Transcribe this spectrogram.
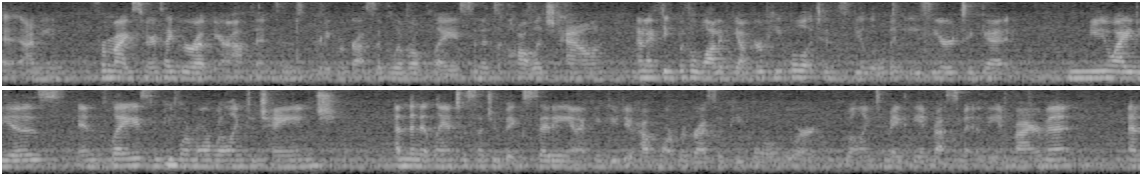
eh, I mean, from my experience, I grew up near Athens, and it's a pretty progressive, liberal place, and it's a college town. And I think with a lot of younger people, it tends to be a little bit easier to get new ideas in place, and people are more willing to change. And then Atlanta is such a big city, and I think you do have more progressive people who are willing to make the investment in the environment. And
